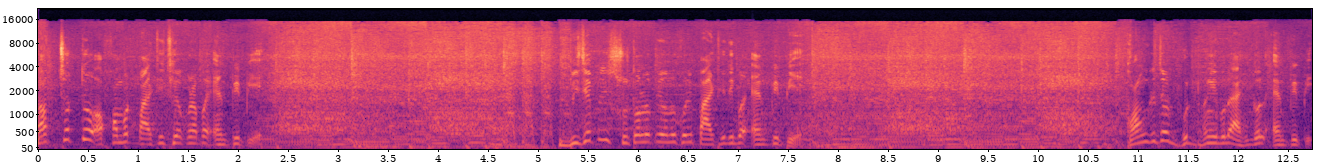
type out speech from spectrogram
তৎসত্বেও অসমত প্ৰাৰ্থী থিয় কৰাব এন পি পিয়ে। বিজেপিৰ শ্ৰুতলিপি অনুসৰি প্ৰাৰ্থী দিব এন পি পিয়ে। কংগ্ৰেছৰ ভোট ভাঙিবলৈ আহি গ'ল এন পি পি।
